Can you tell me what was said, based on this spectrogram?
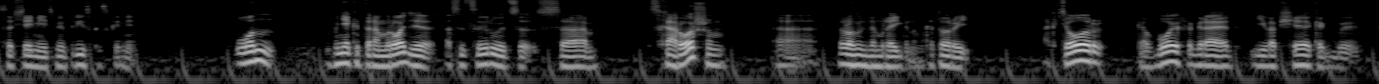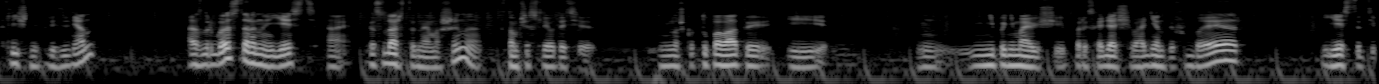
со всеми этими присказками, он в некотором роде ассоциируется с, с хорошим э, Рональдом Рейганом, который актер, ковбоев играет и вообще как бы отличный президент. А с другой стороны есть а, государственная машина, в том числе вот эти немножко туповатые и не понимающие происходящего агенты ФБР. Есть эти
